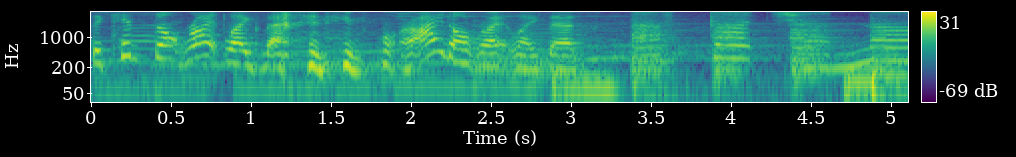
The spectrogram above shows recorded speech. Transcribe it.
the kids don't write like that anymore. I don't write like that. I've got your number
